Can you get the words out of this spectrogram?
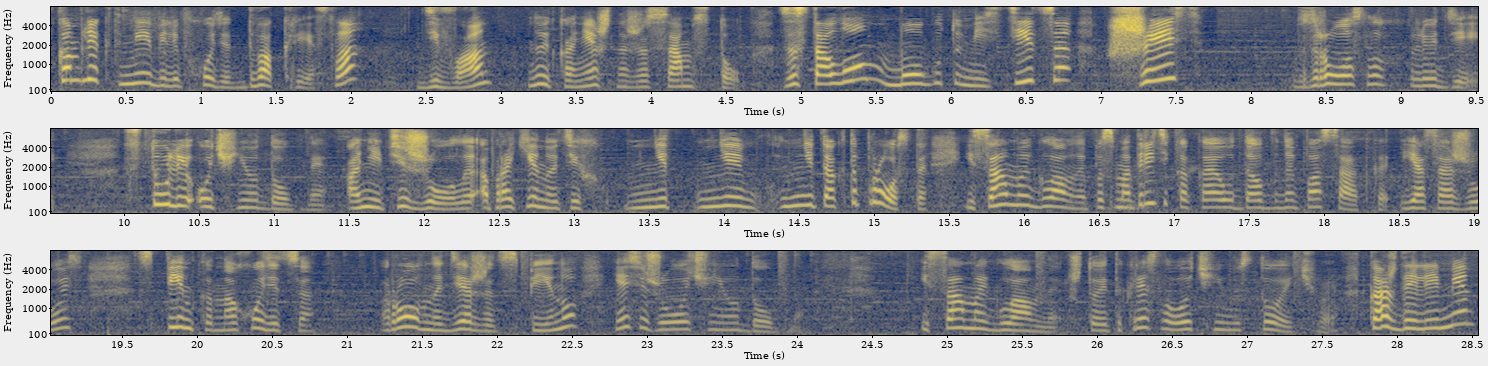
В комплект мебели входят два кресла, диван, ну и, конечно же, сам стол. За столом могут уместиться 6 взрослых людей. Стулья очень удобные, они тяжелые, опрокинуть их не, не, не так-то просто. И самое главное, посмотрите, какая удобная посадка. Я сажусь, спинка находится ровно, держит спину, я сижу очень удобно. И самое главное, что это кресло очень устойчивое. Каждый элемент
